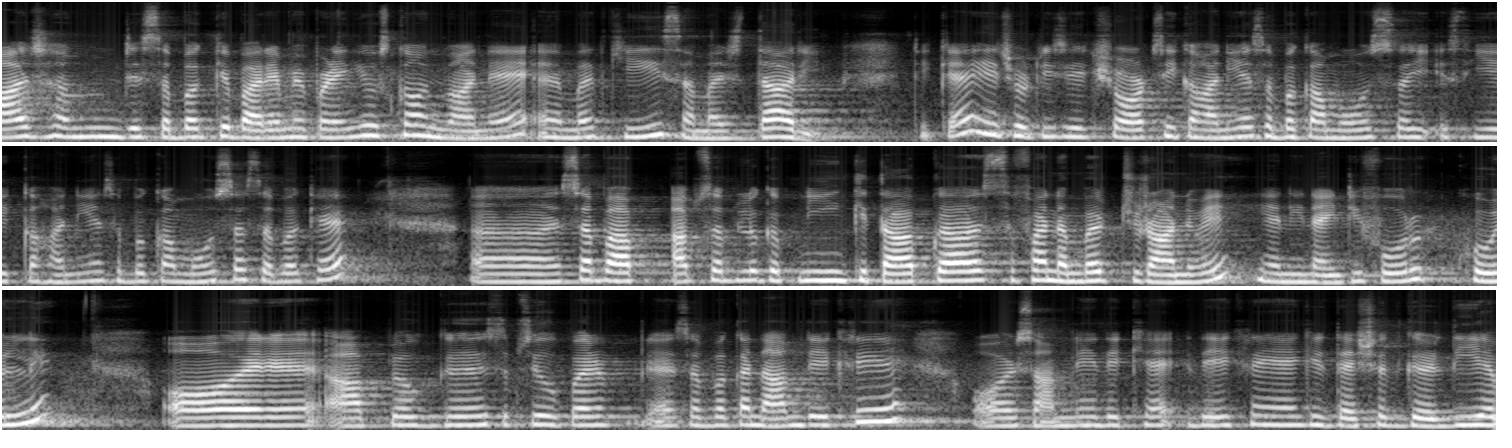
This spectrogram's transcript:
आज हम जिस सबक के बारे में पढ़ेंगे उसका उन्वान है अहमद की समझदारी। ठीक है? ये छोटी सी एक शॉर्ट सी कहानी है सबक का मोस इसकी एक कहानी है सबक मोस सा सबक है। आ, सब आप आप सब लोग अपनी किताब का सफ़ा नंबर चुरानवे यानी नाइन्टी फ़ोर खोल लें। और आप लोग सबसे ऊपर सबक का नाम देख रहे हैं और सामने देखे देख रहे हैं कि दहशत गर्दी है,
